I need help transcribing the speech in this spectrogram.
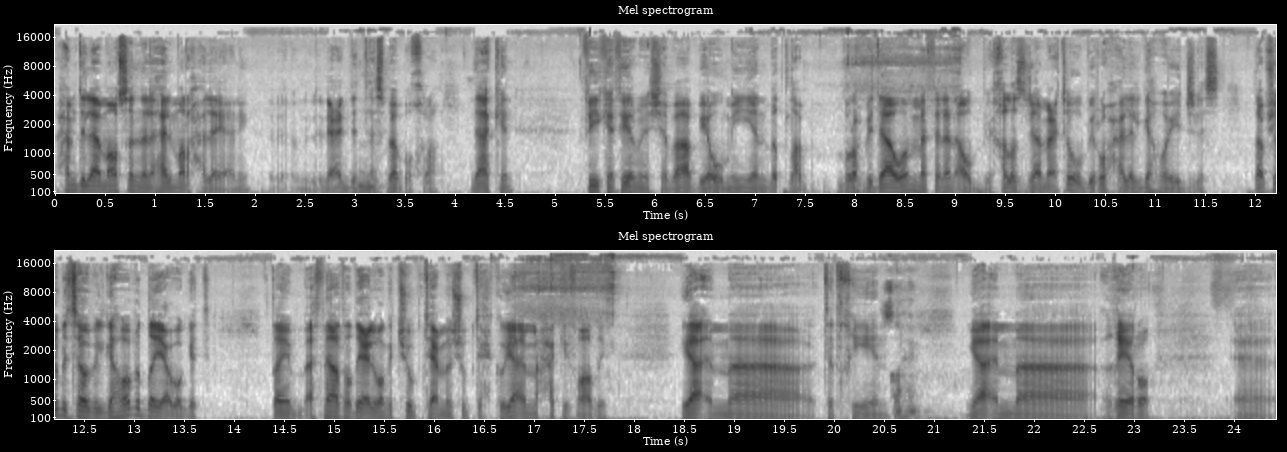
الحمد لله ما وصلنا لهي المرحلة يعني لعدة م. أسباب أخرى. لكن في كثير من الشباب يوميا بيطلع بروح بداوم مثلا أو بيخلص جامعته وبيروح على القهوة يجلس. طيب شو بتسوي بالقهوة؟ بتضيع وقت. طيب أثناء تضييع الوقت شو بتعمل؟ شو بتحكوا؟ يا إما حكي فاضي يا إما تدخين صحيح. يا إما غيره. آه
